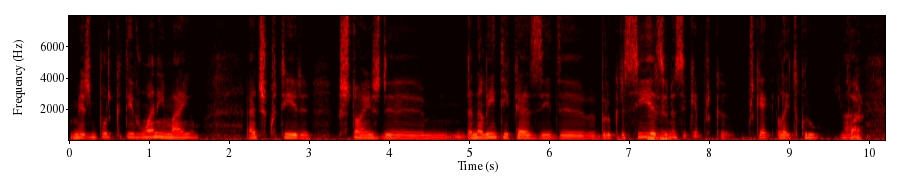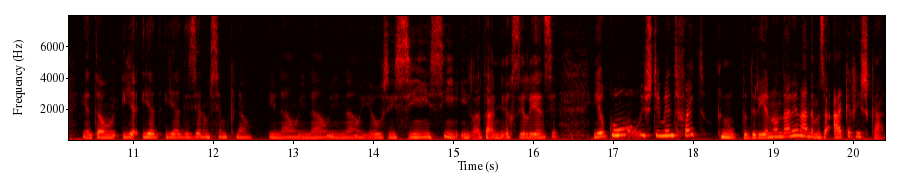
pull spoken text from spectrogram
Mesmo porque tive um ano e meio a discutir questões de, de analíticas e de burocracias e não sei o quê, porque, porque é leite cru. É? Claro. E então ia, ia, ia dizer-me sempre que não, e não, e não, e não, e eu e sim, e sim, e lá está a minha resiliência. E eu com o investimento feito, que não poderia não dar em nada, mas há que arriscar.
